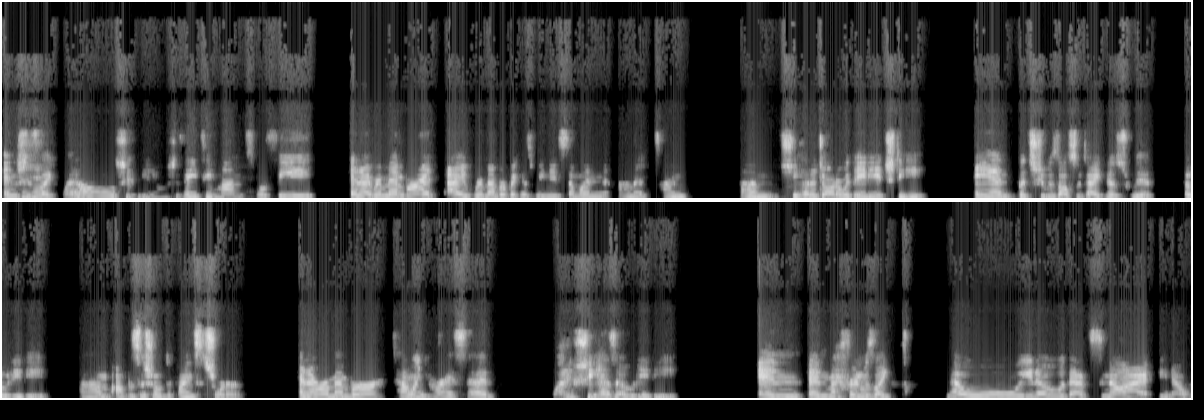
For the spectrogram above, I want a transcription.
And she's Mhm. like, well, she, you know, she's 18 months. We'll see. And I remember it. I remember because we knew someone um, at the time. Um, she had a daughter with ADHD, and but she was also diagnosed with ODD, um, oppositional defiance disorder. And I remember telling her, I said, "What if she has ODD?" And and my friend was like, "No, you know, that's not. You know,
